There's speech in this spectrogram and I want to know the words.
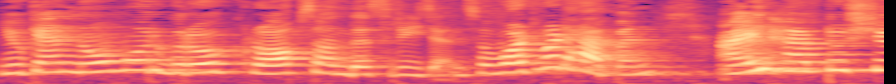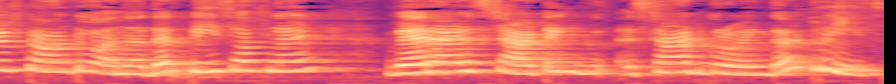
You can no more grow crops on this region. So what would happen? I'll have to shift on to another piece of land where I'll starting start growing the trees.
